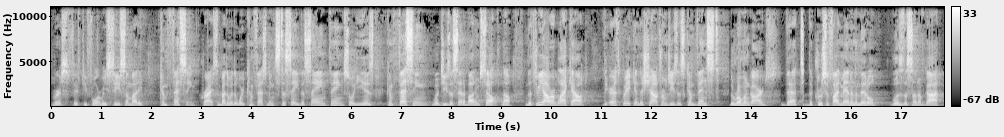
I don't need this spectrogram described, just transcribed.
Verse 54. We see somebody confessing Christ. And by the way, the word confess means to say the same thing. So he is confessing what Jesus said about himself. Now, the three hour blackout, the earthquake, and the shout from Jesus convinced the Roman guards that the crucified man in the middle was the Son of God.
